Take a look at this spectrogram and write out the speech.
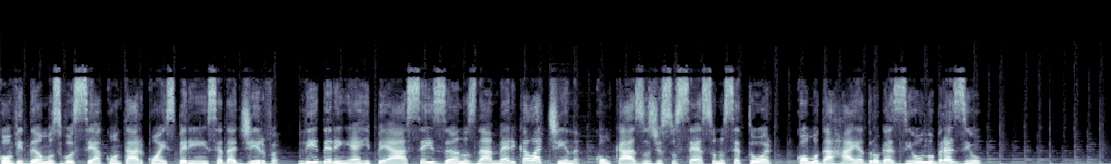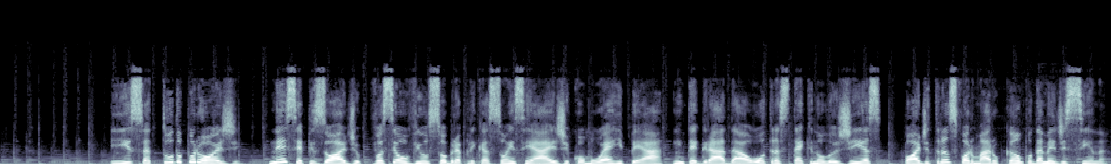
convidamos você a contar com a experiência da Dirva, líder em RPA há seis anos na América Latina, com casos de sucesso no setor, como o da Raia Drogazil no Brasil. E isso é tudo por hoje. Nesse episódio, você ouviu sobre aplicações reais de como o RPA, integrada a outras tecnologias, pode transformar o campo da medicina.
